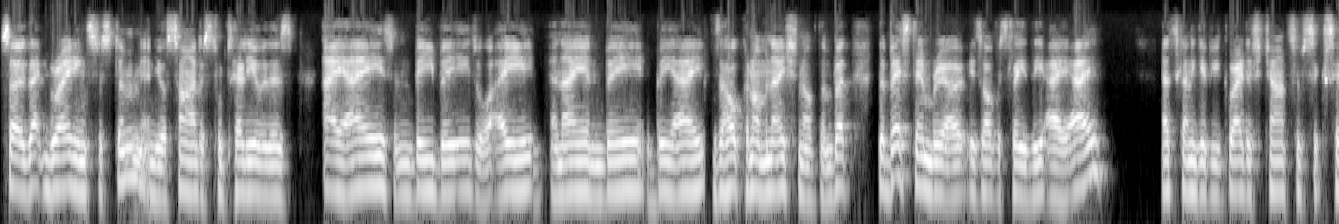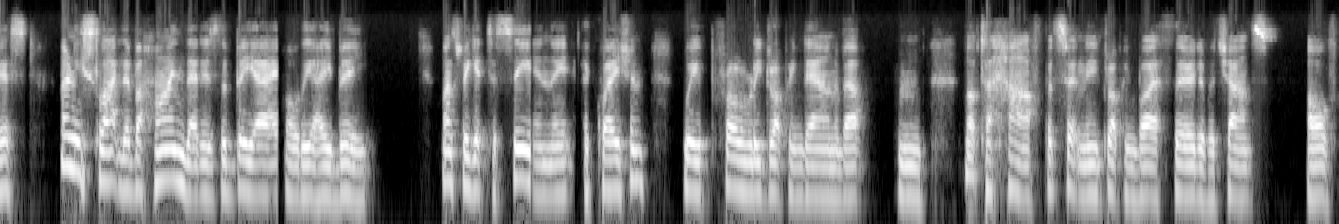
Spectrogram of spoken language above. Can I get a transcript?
So that grading system, and your scientist will tell you there's AAs and BBs or A and A and B, BA. There's a whole combination of them. But the best embryo is obviously the AA. That's going to give you greatest chance of success. Only slightly behind that is the BA or the AB. Once we get to C in the equation, we're probably dropping down about, mm, not to half, but certainly dropping by a third of a chance of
